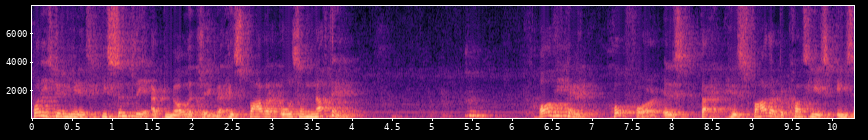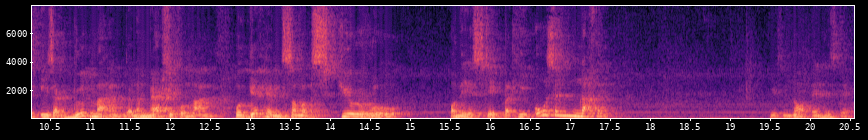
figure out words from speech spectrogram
What he's doing here is he's simply acknowledging that his father owes him nothing. All he can hope for is that his father, because he's, he's, he's a good man and a merciful man, will give him some obscure role on the estate. But he owes him nothing. He's not in his debt.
